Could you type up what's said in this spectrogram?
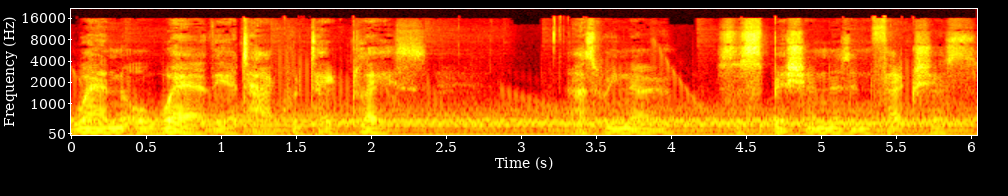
when, or where the attack would take place. As we know, Suspicion is infectious.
